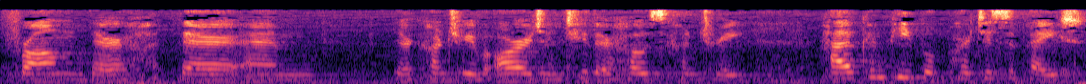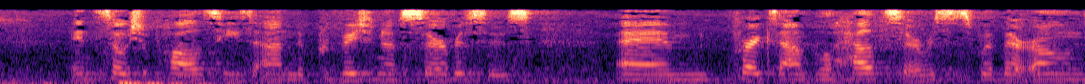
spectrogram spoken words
from their their um, their country of origin to their host country. How can people participate in social policies and the provision of services um, for example, health services with their own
